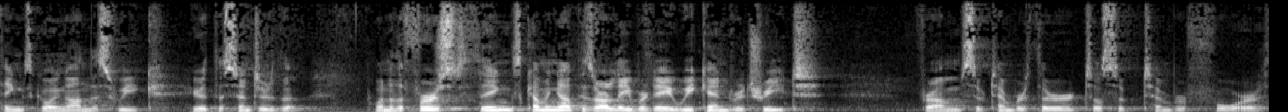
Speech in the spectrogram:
Things going on this week here at the center. The, one of the first things coming up is our Labor Day weekend retreat from September 3rd till September 4th.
